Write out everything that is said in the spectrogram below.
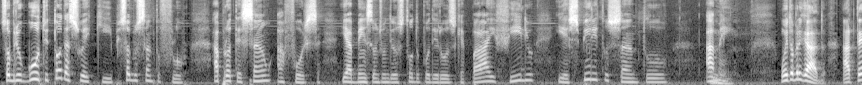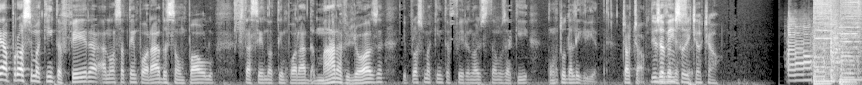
sobre o Guto e toda a sua equipe, sobre o Santo Flor, a proteção, a força e a bênção de um Deus Todo-Poderoso que é Pai, Filho e Espírito Santo. Amém. Muito obrigado. Até a próxima quinta-feira. A nossa temporada São Paulo está sendo uma temporada maravilhosa. E próxima quinta-feira nós estamos aqui com toda alegria. Tchau, tchau. Deus, Deus abençoe. abençoe. Tchau, tchau.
